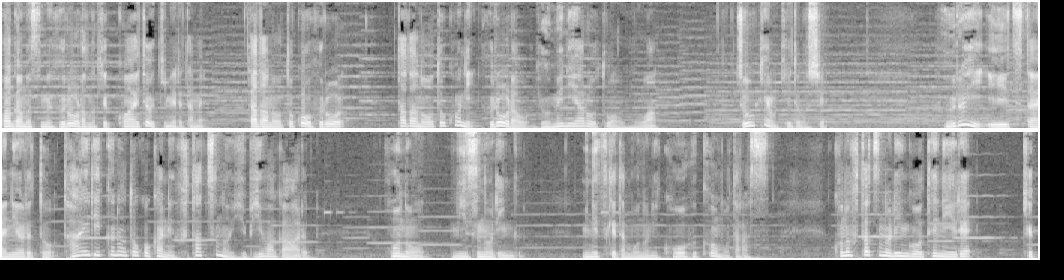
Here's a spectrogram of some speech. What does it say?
我が娘フローラの結婚相手を決めるため、ただの男をフローラ、ただの男にフローラを嫁にやろうとは思わん。条件を聞いてほしい。古い言い伝えによると、大陸のどこかに二つの指輪がある。炎、水のリング。身につけた者に幸福をもたらす。この二つのリングを手に入れ、結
